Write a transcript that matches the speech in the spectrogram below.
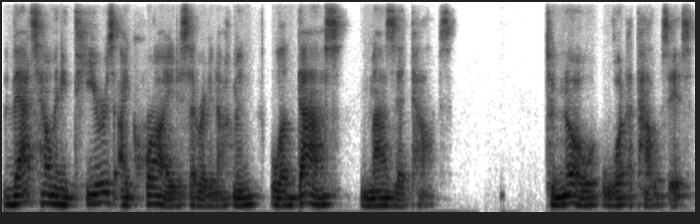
that's how many tears I cried, said Rabbi Nachman, ladas mazet talus, to know what a talus is.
